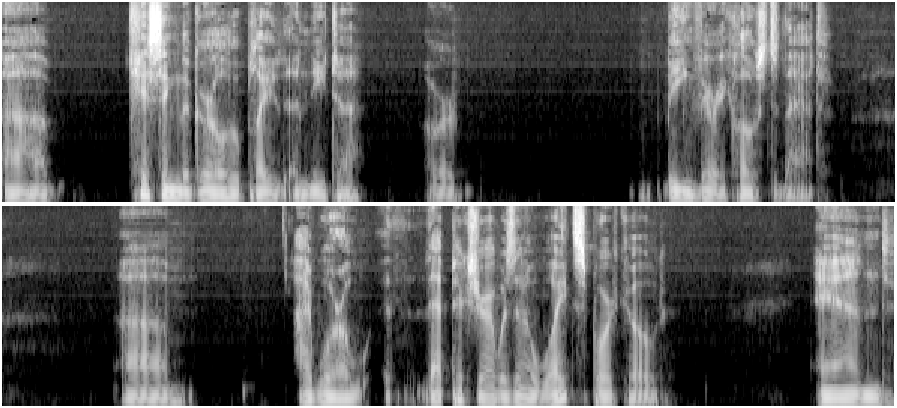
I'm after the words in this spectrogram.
uh, kissing the girl who played Anita, or being very close to that. Um, I wore a that picture. I was in a white sport coat and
